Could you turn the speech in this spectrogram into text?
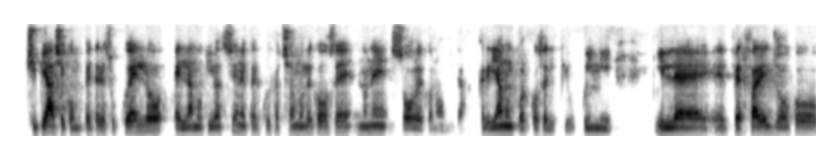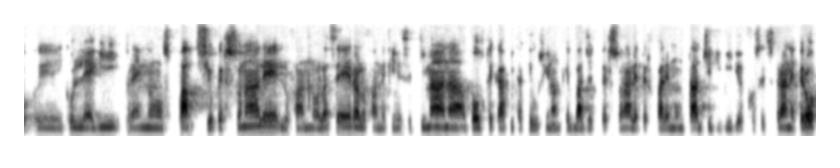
Ci piace competere su quello e la motivazione per cui facciamo le cose non è solo economica, crediamo in qualcosa di più. Quindi il, eh, per fare il gioco eh, i colleghi prendono spazio personale, lo fanno la sera, lo fanno a fine settimana, a volte capita che usino anche budget personale per fare montaggi di video e cose strane, però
